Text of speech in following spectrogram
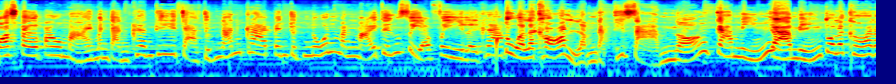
มอนสเตอร์เป้าหมายมันดันเคลื่อนที่จากจุดนั้นกลายเป็นจุดนู้นมันหมายถึงเสียฟรีเลยครับ ตัวละครลำดับที่ 3 น้องกาหมิง กาหมิงตัวละคร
